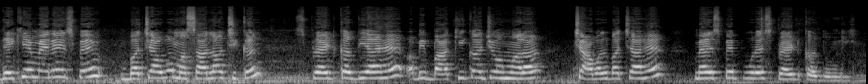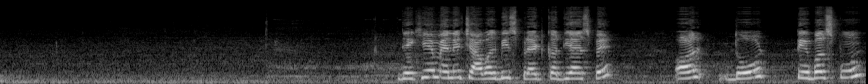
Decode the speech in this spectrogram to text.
देखिए, मैंने इस पर बचा हुआ मसाला चिकन स्प्रेड कर दिया है। अभी बाकी का जो हमारा चावल बचा है, मैं इस पे पूरे स्प्रेड कर दूँगी। देखिए, मैंने चावल भी स्प्रेड कर दिया इस पे। और दो टेबल स्पून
